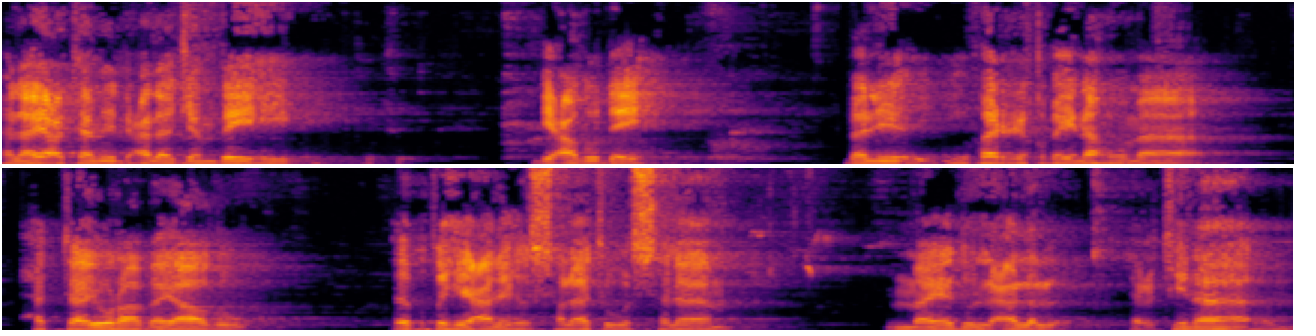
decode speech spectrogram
فلا يعتمد على جنبيه بعضديه بل يفرق بينهما حتى يرى بياض إبطه عليه الصلاة والسلام ما يدل على الاعتناء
